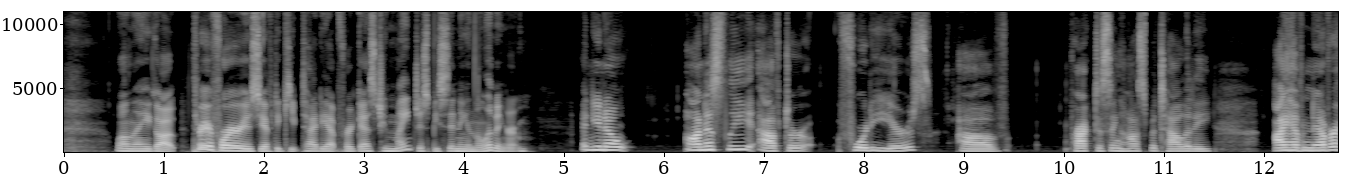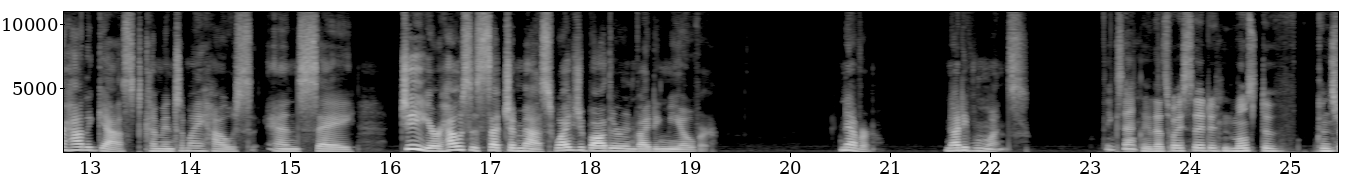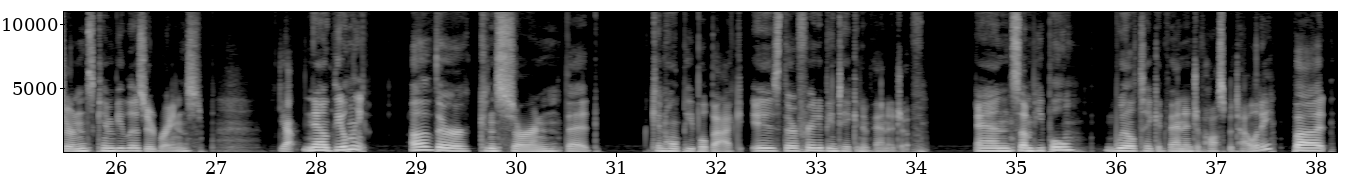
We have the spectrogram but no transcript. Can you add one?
well, now you got three or four areas you have to keep tidy up for a guest who might just be sitting in the living room. And you know, honestly, after 40 years of practicing hospitality, I have never had a guest come into my house and say, Gee, your house is such a mess. Why'd you bother inviting me over? Never. Not even once. Exactly. That's why I said most of concerns can be lizard brains. Yeah. Now, the only other concern that can hold people back is they're afraid of being taken advantage of. And some people will take advantage of hospitality, but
